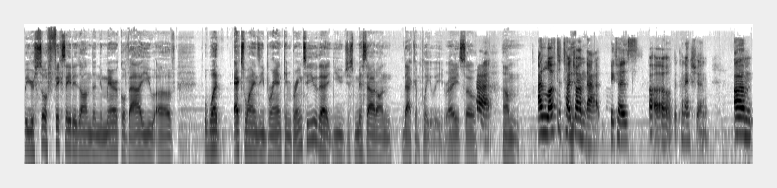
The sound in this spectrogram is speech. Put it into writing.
but you're so fixated on the numerical value of what X, Y, and Z brand can bring to you that you just miss out on that completely, right? So, um, I love to touch on that because, oh, the connection. Um,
